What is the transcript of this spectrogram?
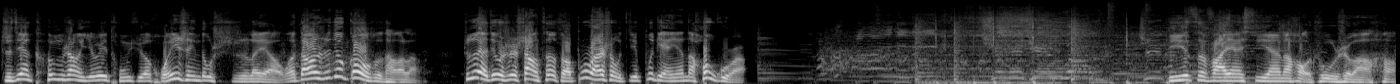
只见坑上一位同学浑身都湿了呀！我当时就告诉他了，这就是上厕所不玩手机、不点烟的后果。第一次发现吸烟的好处是吧？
